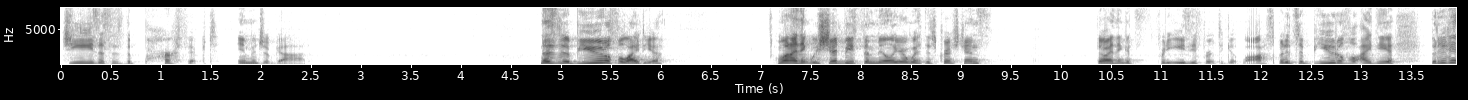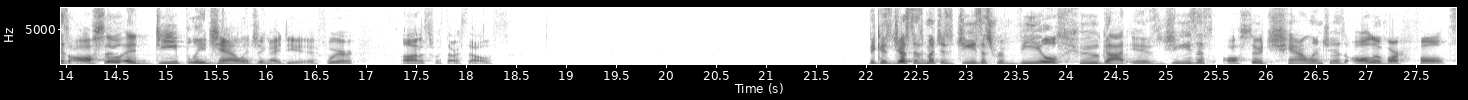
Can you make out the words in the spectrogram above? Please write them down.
Jesus is the perfect image of God. Now, this is a beautiful idea, one I think we should be familiar with as Christians, though I think it's pretty easy for it to get lost. But it's a beautiful idea, but it is also a deeply challenging idea if we're honest with ourselves. Because just as much as Jesus reveals who God is, Jesus also challenges all of our faults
